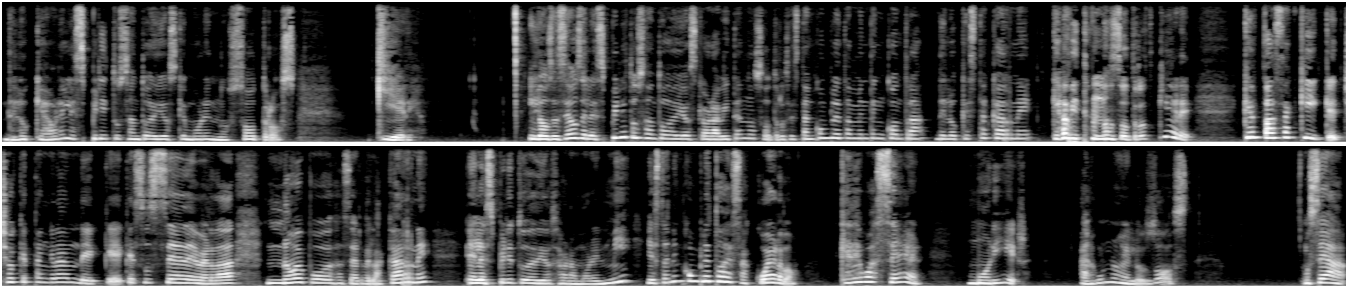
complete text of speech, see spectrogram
de lo que ahora el Espíritu Santo de Dios que mora en nosotros quiere. Y los deseos del Espíritu Santo de Dios que ahora habita en nosotros están completamente en contra de lo que esta carne que habita en nosotros quiere. ¿Qué pasa aquí? ¿Qué choque tan grande? ¿Qué, qué sucede, verdad? No me puedo deshacer de la carne. El Espíritu de Dios ahora mora en mí y están en completo desacuerdo. ¿Qué debo hacer? Morir. Alguno de los dos. O sea,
